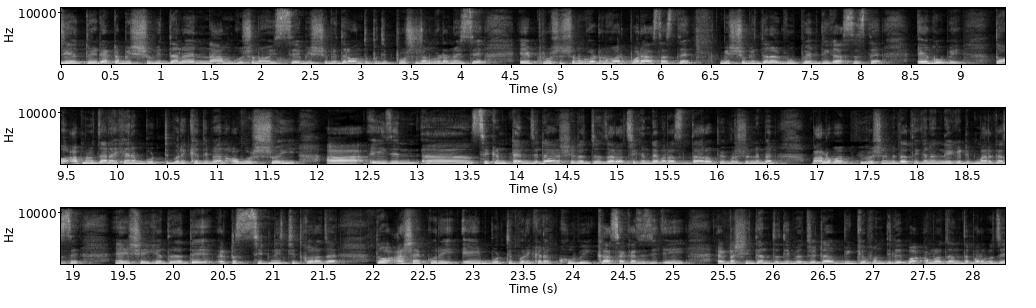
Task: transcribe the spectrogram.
যেহেতু এটা একটা বিশ্ববিদ্যালয়ের নাম ঘোষণা হয়েছে বিশ্ববিদ্যালয় অন্তর্প্রতি প্রশাসন গঠন হয়েছে, এই প্রশাসন গঠন হওয়ার পরে আস্তে আস্তে বিশ্ববিদ্যালয়ের রূপের দিকে আস্তে আস্তে এগোবে। তো আপনারা যারা এখানে ভর্তি পরীক্ষা দিবেন, অবশ্যই এই যে সেকেন্ড টাইম যেটা, সেটা যারা সেকেন্ড টাইমার আছেন, তারাও প্রিপারেশন নেবেন, ভালোভাবে প্রিপারেশন নেবেন, যাতে এখানে নেগেটিভ মার্ক আছে এই সেই ক্ষেত্রে যাতে একটা সিট নিশ্চিত করা যায়। তো আশা করি এই ভর্তি পরীক্ষাটা খুবই কাছাকাছি এই একটা সিদ্ধান্ত দিবে, যেটা বিজ্ঞাপন দিলে বা আমরা জানতে পারব যে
